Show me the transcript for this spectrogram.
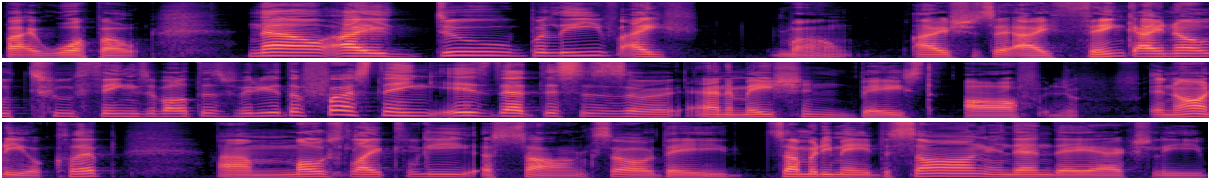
by Warpout. Now I do believe I, well, I should say I think I know two things about this video. The first thing is that this is an animation based off an audio clip um, most likely a song. So they somebody made the song and then they actually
